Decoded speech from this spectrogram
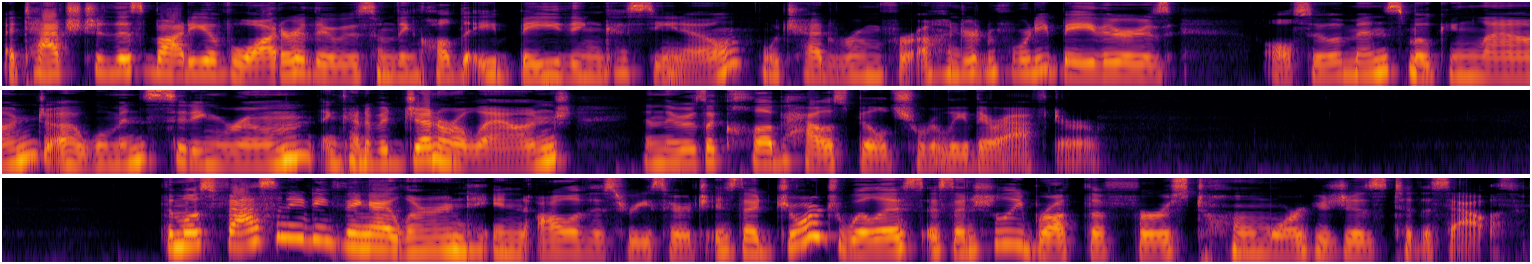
Attached to this body of water, there was something called a bathing casino, which had room for 140 bathers, also a men's smoking lounge, a woman's sitting room, and kind of a general lounge, and there was a clubhouse built shortly thereafter. The most fascinating thing I learned in all of this research is that George Willis essentially brought the first home mortgages to the South.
